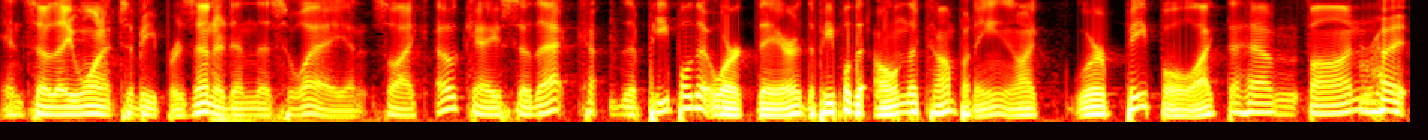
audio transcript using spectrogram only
And so they want it to be presented in this way. And it's like, okay, so that co- the people that work there, the people that own the company, like we're people, like to have mm. fun, right?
